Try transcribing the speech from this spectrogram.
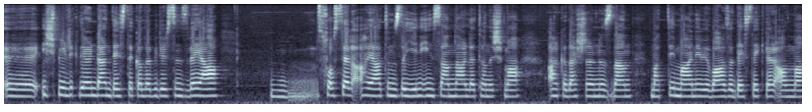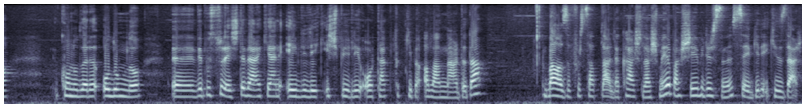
e, işbirliklerinden destek alabilirsiniz veya sosyal hayatınızda yeni insanlarla tanışma arkadaşlarınızdan maddi manevi bazı destekler alma konuları olumlu ee, ve bu süreçte belki yani evlilik, işbirliği, ortaklık gibi alanlarda da bazı fırsatlarla karşılaşmaya başlayabilirsiniz sevgili ikizler.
